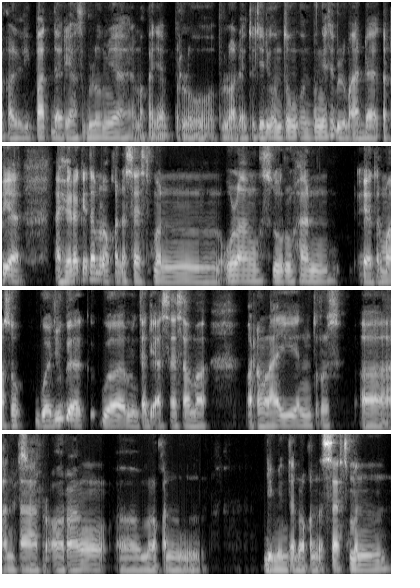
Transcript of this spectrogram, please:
berkali lipat dari yang sebelumnya. Makanya perlu perlu ada itu. Jadi untung untungnya sih belum ada. Tapi ya akhirnya kita melakukan assessment ulang seluruhan ya termasuk gue juga. Gue minta di assess sama orang lain. Terus uh, antar orang uh, melakukan diminta melakukan assessment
